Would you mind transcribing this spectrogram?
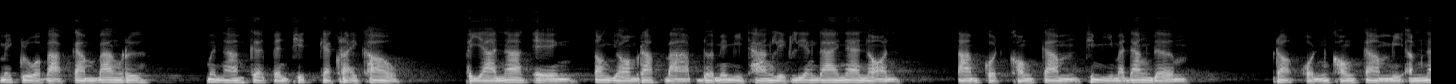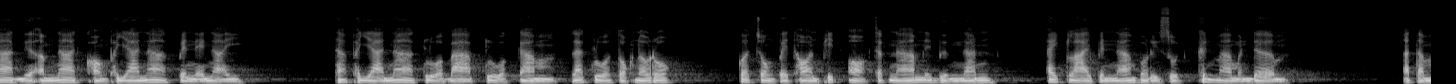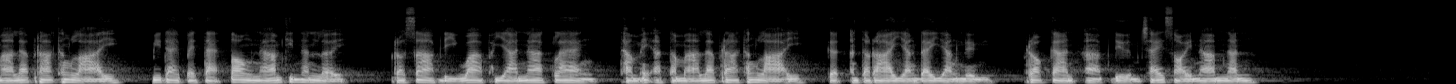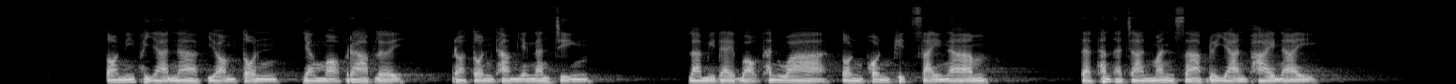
ไม่กลัวบาปกรรมบ้างหรือ เมื่อน้ำเกิดเป็นพิษแก่ใครเข้า พญานาคเองต้องยอมรับบาปโดยไม่มีทางหลีกเลี่ยงได้แน่นอนตตามกฎของกรรมที่มีมาดั้งเดิม เพราะผลของกรรมมีอำนาจเหนืออำนาจของพญานาคเป็นไหนๆ ถ้าพญานาคกลัวบาปกลัวกรรม และกลัวตกนรก ก็จงไปถอนพิษออกจากน้ำในบึงนั้น ให้กลายเป็นน้ำบริสุทธิ์ขึ้นมาเหมือนเดิมอาตมาและพระทั้งหลายมิได้ไปแตะต้องน้ำที่นั่นเลย เพราะทราบดีว่าพญานาคแกล้งทำให้อัตมาและพระทั้งหลาย เกิดอันตรายอย่างใดอย่างหนึ่ง เพราะการอาบดื่มใช้สอยน้ำนั้น ตอนนี้พญานาคยอมตนอย่างหมอบราบเลย เพราะตนทำอย่างนั้นจริง และมิได้บอกท่านว่าตนพ่นพิษใส่น้ำแต่ท่านอาจารย์มั่นทราบโดยยานภายใน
